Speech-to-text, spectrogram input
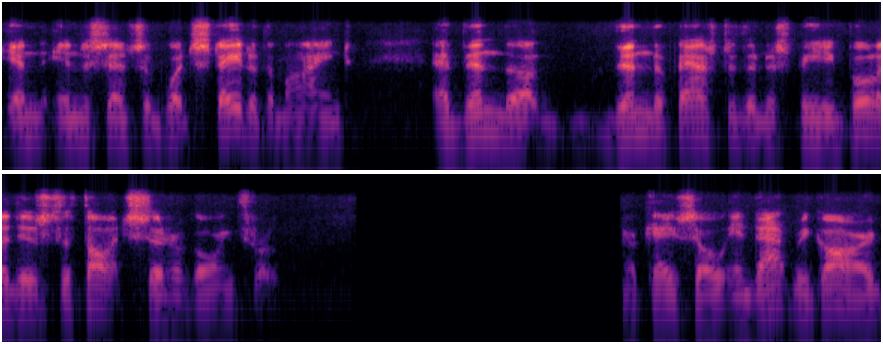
in, in the sense of what state of the mind and then the then the faster than the speedy bullet is the thoughts that are going through. Okay so in that regard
